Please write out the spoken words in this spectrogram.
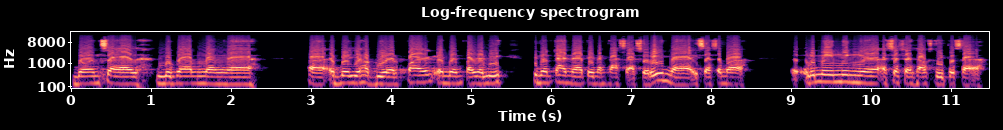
doon sa lugar ng uh, uh, Evelio Javier Park, and then finally, pinuntahan natin ang Casa Azurin na isa sa mga uh, remaining uh, ancestral house dito sa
